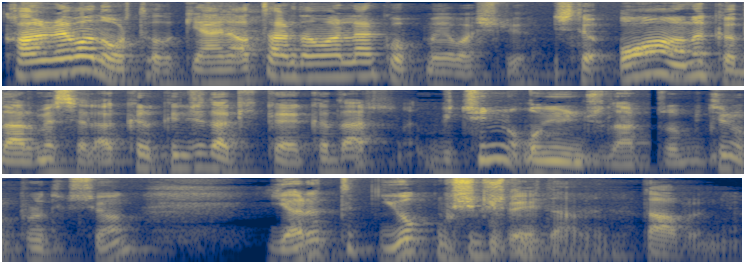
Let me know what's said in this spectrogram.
kan revan ortalık yani atar damarlar kopmaya başlıyor. İşte o ana kadar mesela 40. dakikaya kadar bütün oyuncular, bütün o prodüksiyon yaratık yokmuş gibi, gibi davranıyor. davranıyor.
